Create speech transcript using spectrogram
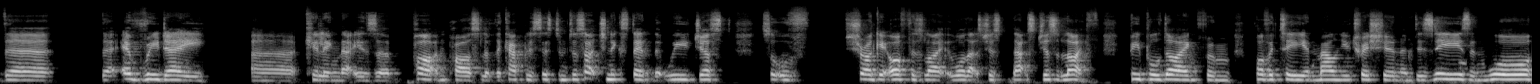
the the everyday uh, killing that is a part and parcel of the capitalist system to such an extent that we just sort of shrug it off as like well that's just that's just life. People dying from poverty and malnutrition and disease and war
